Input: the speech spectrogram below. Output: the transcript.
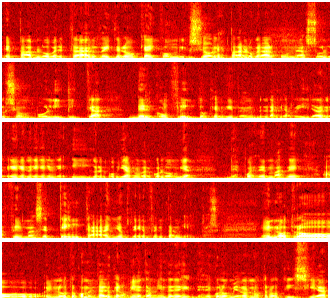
eh, Pablo Beltrán, reiteró que hay convicciones para lograr una solución política del conflicto que viven la guerrilla del ELN y el gobierno de Colombia después de más de, afirma, 70 años de enfrentamientos. En otro, en otro comentario que nos viene también desde Colombia, en otra noticia,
